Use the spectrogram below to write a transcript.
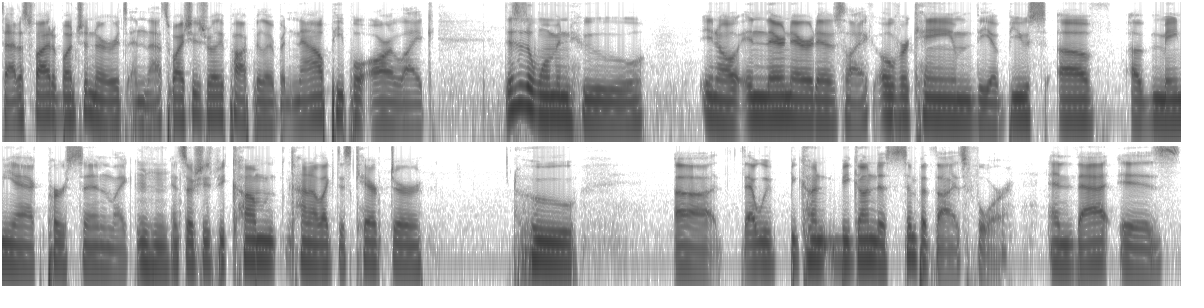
satisfied a bunch of nerds, and that's why she's really popular. But now people are like, this is a woman who, you know, in their narratives, like overcame the abuse of a maniac person, like Mm-hmm. and so she's become kind of like this character who uh, that we've begun begun to sympathize for, and that is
